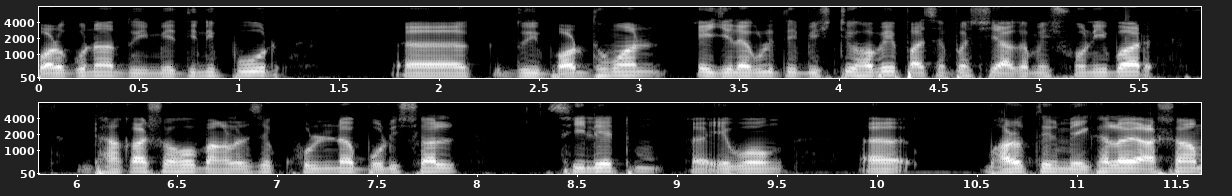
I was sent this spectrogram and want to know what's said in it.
পরগনা, দুই মেদিনীপুর দুই বর্ধমান, এই জেলাগুলিতে বৃষ্টি হবে। পাশাপাশি আগামী শনিবার ঢাকাসহ বাংলাদেশের খুলনা, বরিশাল, সিলেট এবং ভারতের মেঘালয়, আসাম,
